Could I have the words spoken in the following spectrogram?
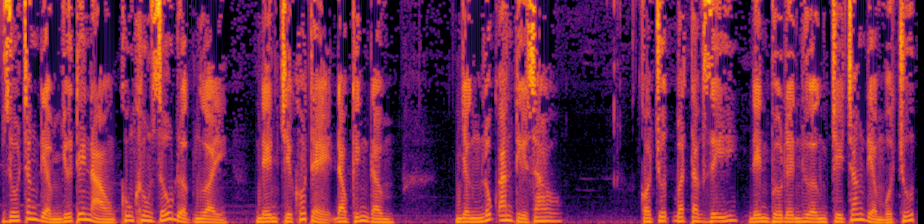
dù trang điểm như thế nào cũng không giấu được người, nên chỉ có thể đeo kính đâm. Nhưng lúc ăn thì sao? Có chút bất đắc dĩ nên Vưu Liên Hương chỉ trang điểm một chút,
